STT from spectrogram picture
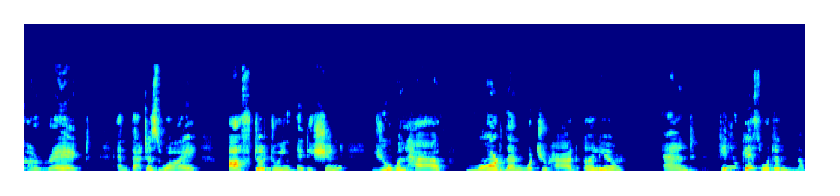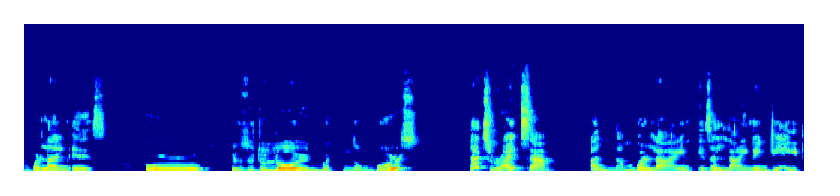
Correct. And that is why after doing addition, you will have more than what you had earlier. And can you guess what a number line is? Uh, is it a line with numbers? That's right, Sam. A number line is a line indeed.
